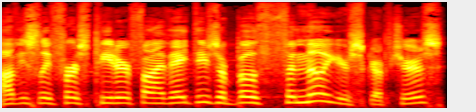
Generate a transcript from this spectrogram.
Obviously, 1 Peter 5 8, these are both familiar scriptures.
